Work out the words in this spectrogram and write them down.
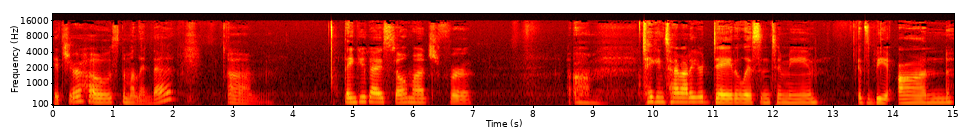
it's your host, Melinda. Um, thank you guys so much for um, taking time out of your day to listen to me. It's beyond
